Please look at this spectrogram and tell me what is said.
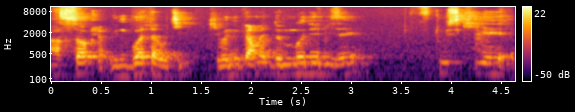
un socle, une boîte à outils qui va nous permettre de modéliser tout ce qui est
